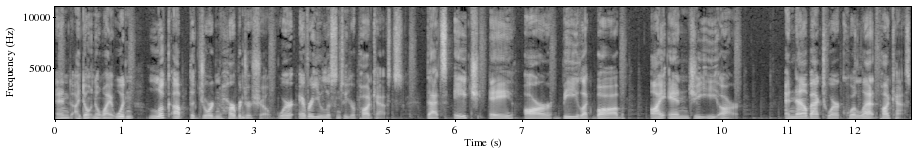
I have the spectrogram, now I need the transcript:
and I don't know why it wouldn't, look up The Jordan Harbinger Show wherever you listen to your podcasts. That's H A R B like Bob, I N G E R. And now back to our Quillette podcast.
